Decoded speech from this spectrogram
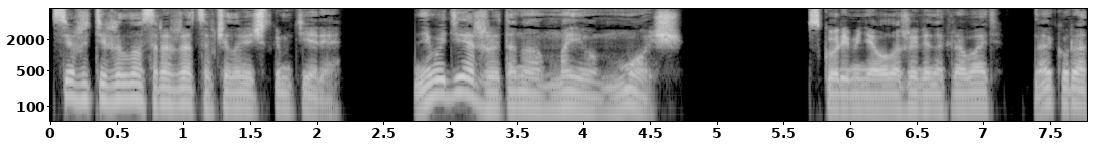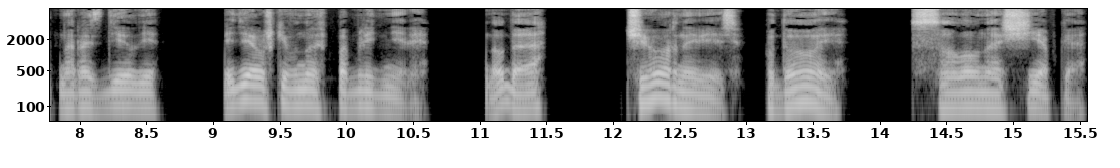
Все же тяжело сражаться в человеческом теле. Не выдерживает оно мою мощь. Вскоре меня уложили на кровать, аккуратно раздели, и девушки вновь побледнели. Ну да. Черный весь, худой, словно щепка.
